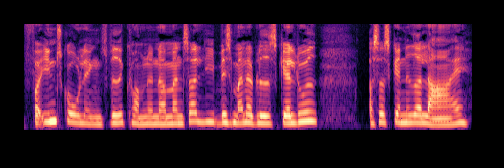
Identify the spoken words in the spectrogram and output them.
for indskolingens vedkommende, når man så lige, hvis man er blevet skældt ud, og så skal ned og lege,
